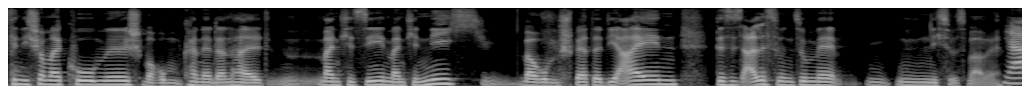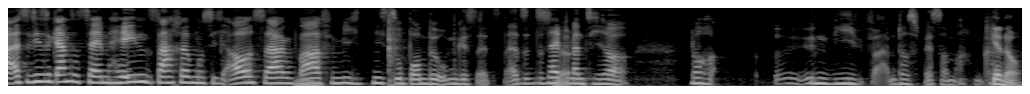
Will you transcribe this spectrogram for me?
Finde ich schon mal komisch. Warum kann er dann halt manche sehen, manche nicht? Warum sperrt er die ein? Das ist alles so in Summe nicht so das Wahre. Ja, also diese ganze Sam Hain-Sache, muss ich auch sagen, Mhm. war für mich nicht so Bombe umgesetzt. Also das hätte Ja. man sicher noch irgendwie anders besser machen können. Genau.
